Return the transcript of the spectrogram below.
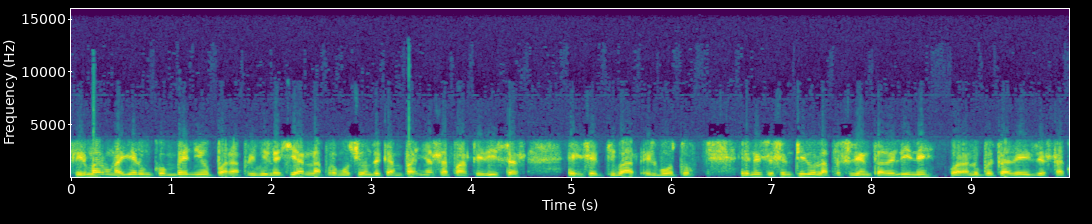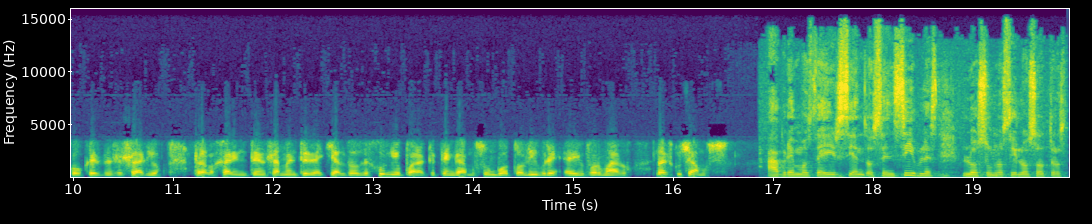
firmaron ayer un convenio para privilegiar la promoción de campañas a partidistas e incentivar el voto. En ese sentido, la presidenta del INE, Guadalupe Tadei, destacó que es necesario trabajar intensamente de aquí al 2 de junio para que tengamos un voto libre e informado. La escuchamos habremos de ir siendo sensibles los unos y los otros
